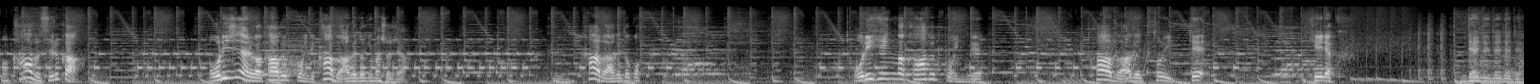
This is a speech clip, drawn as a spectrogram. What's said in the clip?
まあ、カーブするか。オリジナルがカーブっぽいんで、カーブ上げときましょう、じゃあ。うん、カーブ上げとこう。折り辺がカーブっぽいんで、カーブ上げといて、計略。でででででん。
